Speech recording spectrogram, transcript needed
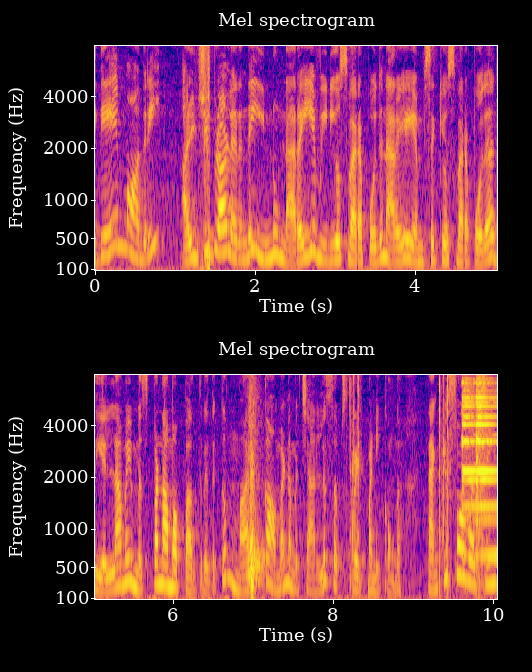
இதே மாதிரி அல்ஜிப்ராலேருந்து இன்னும் நிறைய வீடியோஸ் வரப்போகுது நிறைய எம்சிக்யூஸ் வரப்போகுது. அது எல்லாமே மிஸ் பண்ணாமல் பார்க்குறதுக்கு மறக்காமல் நம்ம சேனலை சப்ஸ்கிரைப் பண்ணிக்கோங்க. தேங்க்யூ ஃபார் வாட்சிங்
